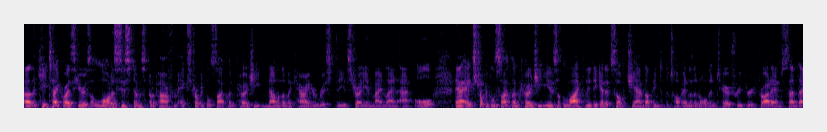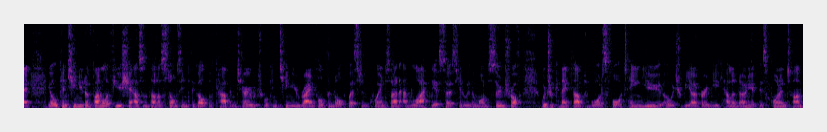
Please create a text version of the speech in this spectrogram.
uh, the key takeaways here is a lot of systems, but apart from ex tropical cyclone Koji, none of them are carrying a risk the Australian mainland at all. Now, ex tropical cyclone Koji is likely to get itself jammed up into the top end of the Northern Territory through Friday and Saturday. It will continue to funnel a few showers and thunderstorms into the Gulf of Carpentaria, which will continue rainfall for northwestern Queensland and likely associated with a monsoon trough, which will connect up towards 14U, which will be over in New Caledonia at this point in time.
